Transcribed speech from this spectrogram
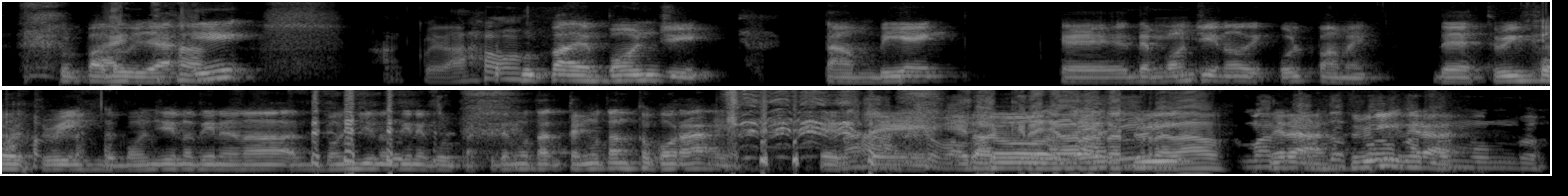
culpa tuya. Y Ah, Cuidado. culpa de Bungie también. De. Bungie no, discúlpame. De 343, de Bungie no tiene nada, Bungie no tiene culpa. Es que tengo, tan- tengo tanto coraje. Este, esto mira, mira. el mundo.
